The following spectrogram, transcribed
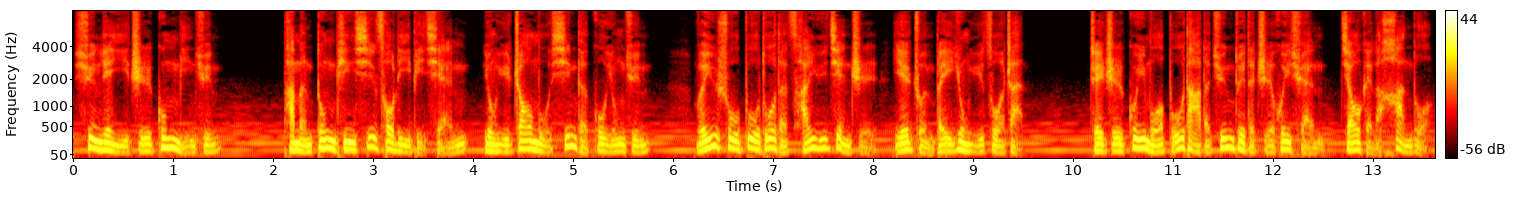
训练一支公民军。他们东拼西凑了一笔钱，用于招募新的雇佣军。为数不多的残余剑指也准备用于作战。这支规模不大的军队的指挥权交给了汉诺，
